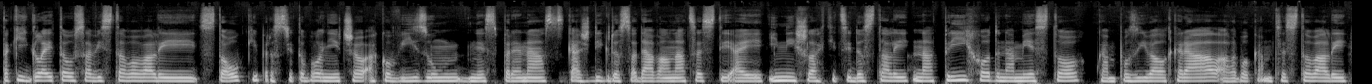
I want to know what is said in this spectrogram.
Takých glejtov sa vystavovali stovky, proste to bolo niečo ako vízum dnes pre nás. Každý, kto sa dával na cesty, aj iní šlachtici dostali na príchod na miesto, kam pozýval král alebo kam cestovali,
